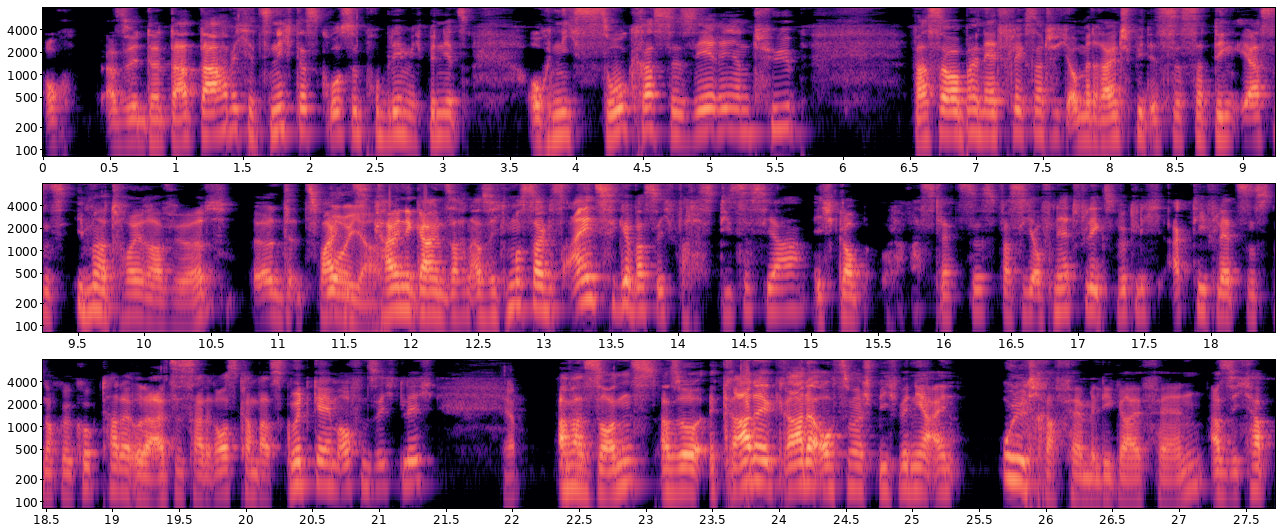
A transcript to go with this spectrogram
auch, also da, da, da habe ich jetzt nicht das große Problem. Ich bin jetzt auch nicht so krass der Serientyp. Was aber bei Netflix natürlich auch mit reinspielt, ist, dass das Ding erstens immer teurer wird und zweitens Oh ja. keine geilen Sachen. Also ich muss sagen, das Einzige, was ich, war das dieses Jahr? Ich glaube, oder was letztes? Was ich auf Netflix wirklich aktiv letztens noch geguckt hatte, oder als es halt rauskam, war Squid Game offensichtlich. Aber sonst, also gerade gerade auch zum Beispiel, ich bin ja ein ultra Family Guy Fan. Also ich habe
